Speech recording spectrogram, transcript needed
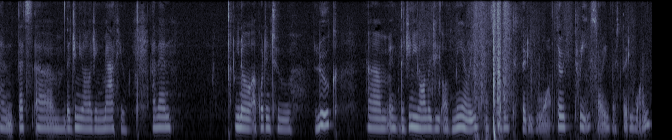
And that's um, the genealogy in Matthew. And then, you know, according to Luke, um, in the genealogy of Mary, that's Luke 31, 33, sorry, verse 31,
